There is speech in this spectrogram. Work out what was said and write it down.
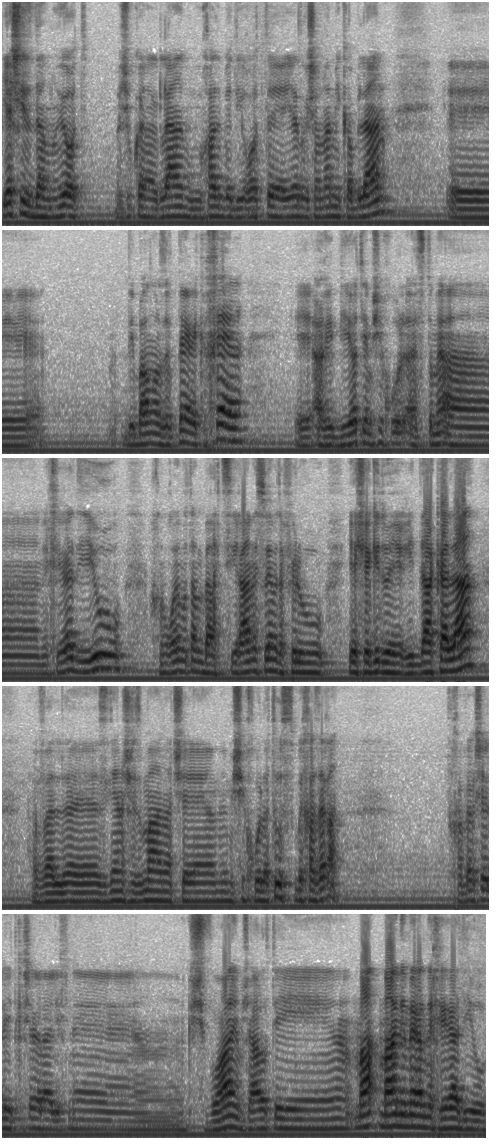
יש הזדמנויות בשוק הנדל"ן, במיוחד בדירות יד ראשונה מקבלן. דיברנו על זה בפרק אחר, הריביות ימשיכו, זאת אומרת, המחירי דיור, אנחנו רואים אותם בעצירה מסוימת, אפילו יש שיגידו ירידה קלה, אבל זה עניין של זמן עד שהם ימשיכו לטוס בחזרה. חבר שלי התקשר אליי לפני אה, שבועיים, שאל אותי מה, מה אני אומר על מחירי הדיור.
